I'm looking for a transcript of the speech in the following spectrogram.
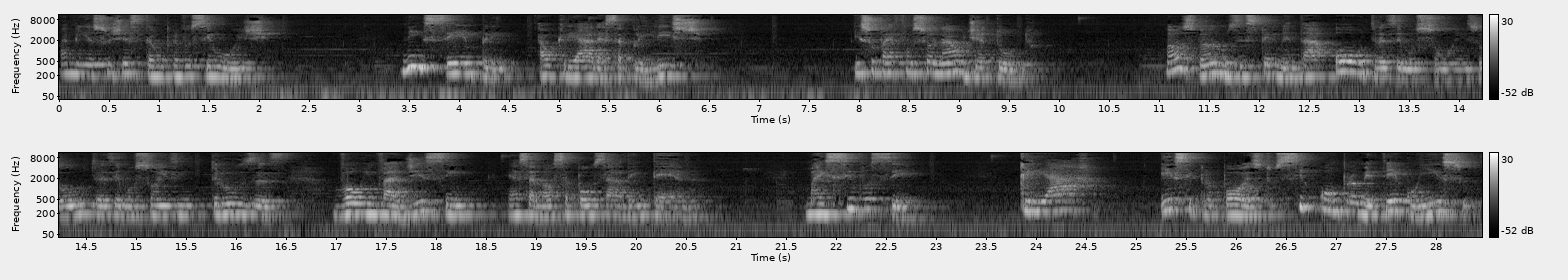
a minha sugestão para você hoje. Nem sempre ao criar essa playlist isso vai funcionar o dia todo. Nós vamos experimentar outras emoções, outras emoções intrusas vão invadir sim essa nossa pousada interna. Mas se você criar esse propósito, se comprometer com isso,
